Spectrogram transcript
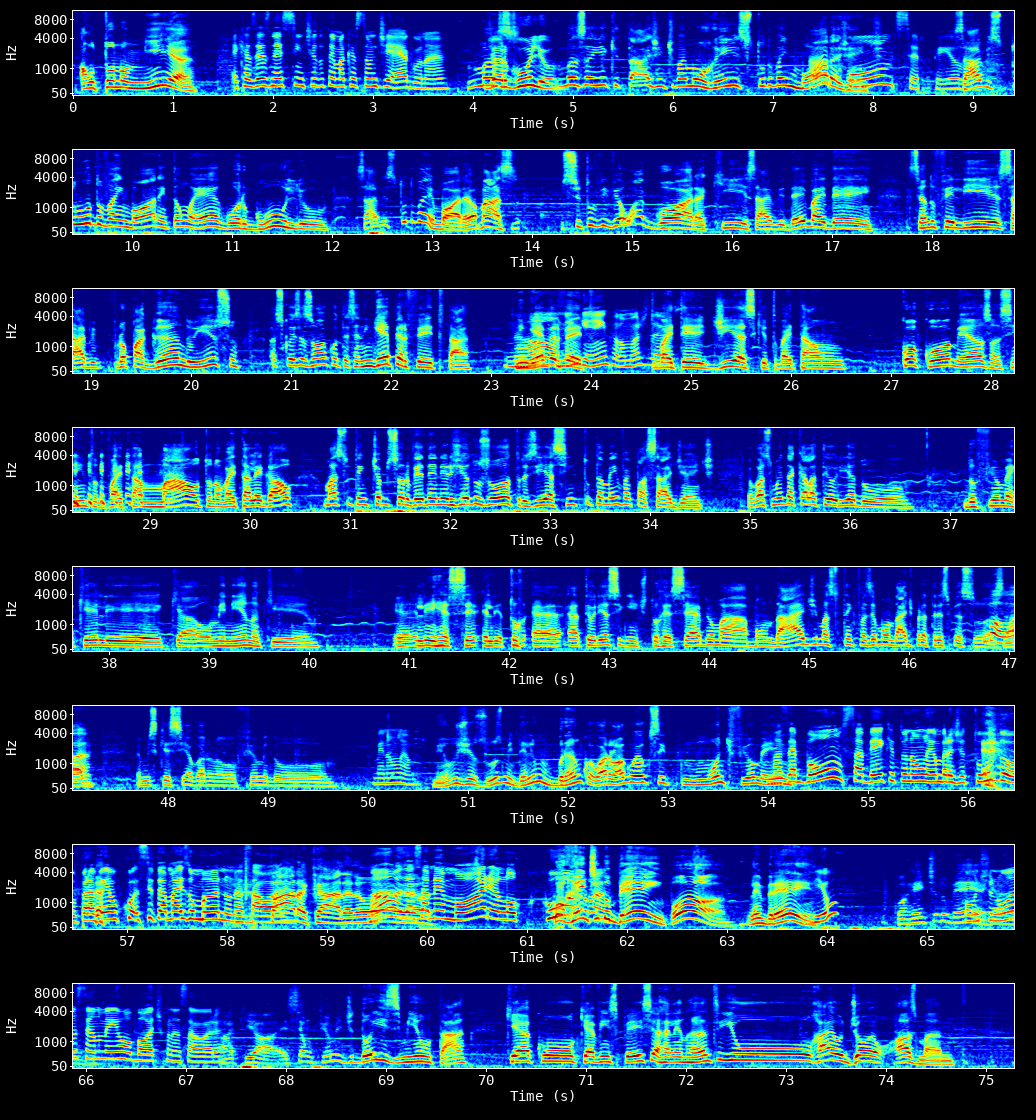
autonomia É que às vezes nesse sentido tem uma questão de ego, né? Mas- de orgulho. Mas aí é que tá, a gente vai morrer e isso tudo vai embora, Ah, gente. Com certeza. Sabe? Isso tudo vai embora. Então, ego, orgulho, sabe? Isso tudo vai embora. Mas se tu viveu agora aqui, sabe? Day by day, sendo feliz, sabe? Propagando isso, as coisas vão acontecer. Ninguém é perfeito, tá? Não, ninguém é perfeito. ninguém, pelo amor de Tu Deus. vai ter dias que tu vai estar um cocô mesmo, assim, tu não vai estar mal, tu não vai estar legal, mas tu tem que te absorver da energia dos outros e assim tu também vai passar adiante. Eu gosto muito daquela teoria do, do filme aquele que é o menino que é, ele recebe, ele tu, é, é a teoria seguinte, tu recebe uma bondade, mas tu tem que fazer bondade para três pessoas, Boa. sabe? Eu me esqueci agora no filme do Também não lembro. Meu Jesus, me dele um branco agora, logo eu que sei um monte de filme aí. Mas é bom saber que tu não lembra de tudo pra ver o se tu é mais humano nessa hora. Para, cara, não, Não, é. mas essa memória é loucura. Corrente do bem, pô! Lembrei. Viu? Corrente do bem. Continua cara. sendo meio robótico nessa hora. Aqui, ó, esse é um filme de 2000, tá? Que é com o Kevin Spacey, a Helen Hunt e o Kyle Joel Osment,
